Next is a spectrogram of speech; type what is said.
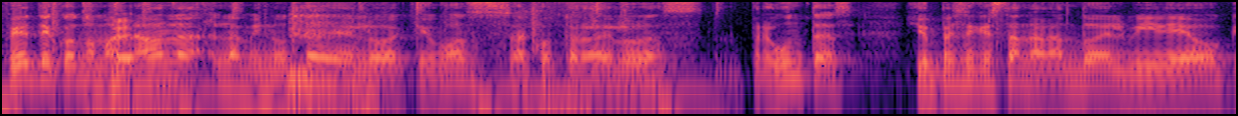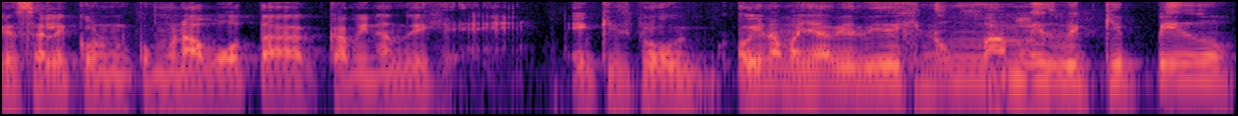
Fíjate, cuando mandaron la, la minuta de lo que vamos a cotorrear de las preguntas, yo pensé que están hablando del video que sale con como una bota caminando y dije, eh, X, pero hoy, hoy en la mañana vi el video y dije, no mames, güey, qué pedo.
